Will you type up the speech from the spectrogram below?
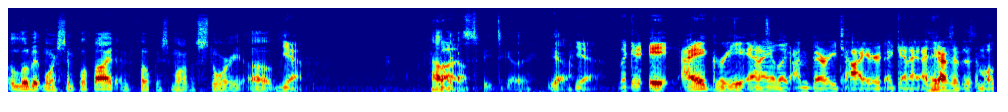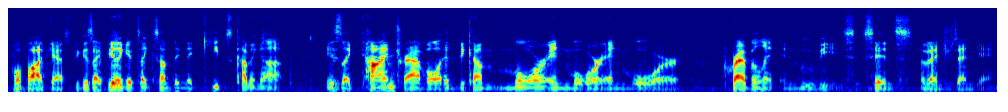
a little bit more simplified and focused more on the story of yeah. how they got Buzz. to be together. Yeah. Yeah, like it, it. I agree, and I like. I'm very tired. Again, I, I think I've said this in multiple podcasts because I feel like it's like something that keeps coming up. Is like time travel has become more and more and more prevalent in movies since Avengers Endgame,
